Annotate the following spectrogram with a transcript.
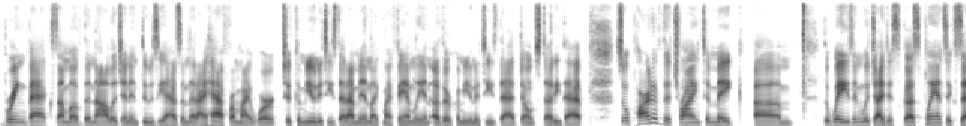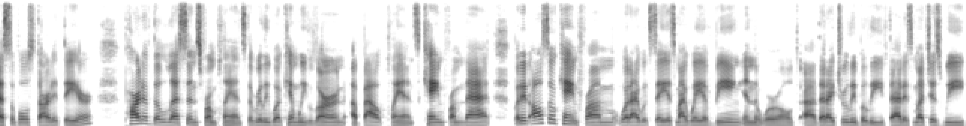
bring back some of the knowledge and enthusiasm that I have from my work to communities that I'm in, like my family and other communities that don't study that. So, part of the trying to make um, the ways in which I discuss plants accessible started there. Part of the lessons from plants, the really what can we learn about plants, came from that. But it also came from what I would say is my way of being in the world. Uh, that I truly believe that as much as we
